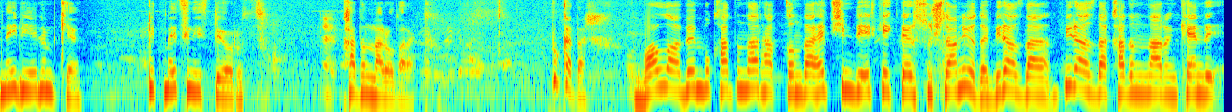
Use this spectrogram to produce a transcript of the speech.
ne diyelim ki bitmesini istiyoruz. Kadınlar olarak. Bu kadar. Vallahi ben bu kadınlar hakkında hep şimdi erkekler suçlanıyor da biraz da biraz da kadınların kendi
